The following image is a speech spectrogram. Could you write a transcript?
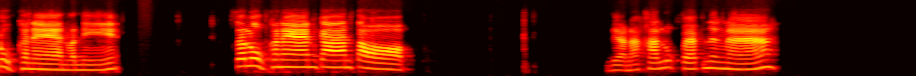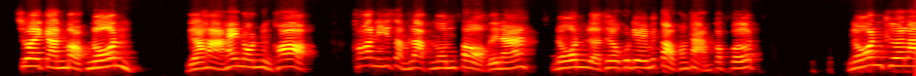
รุปคะแนนวันนี้ สรุปคะแนนการตอบ เดี๋ยวนะคะ ลูกแป๊บหนึ่งนะ ช่วยกันบอกนนท์เดี๋ยวหาให้นนท์หนึ่งข้อ ข้อนี้สำหรับนนท์ตอบเลยนะ นนท์เหลือเธอคนเดียวยังไม่ตอบคำถามกับเฟิร์สนนท์คืออะไร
